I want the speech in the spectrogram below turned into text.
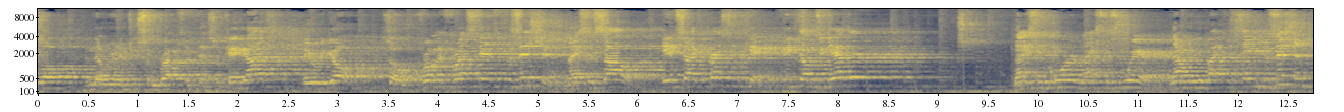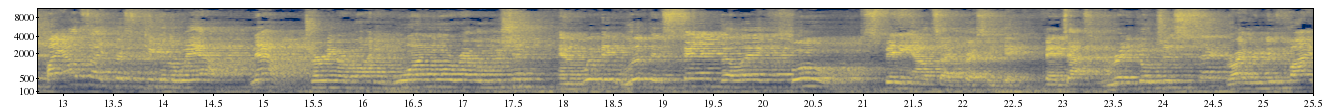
slow, and then we're gonna do some reps with this. Okay, guys? Here we go. So, from a front stance position, nice and solid. Inside crescent kick, feet come together, nice and cornered, nice and square. Now we go back to the same position by outside crescent kick on the way out. Now, turning our body one more revolution and whipping, spinning outside crescent kick. Fantastic. You ready, coaches? All right, we're gonna do five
